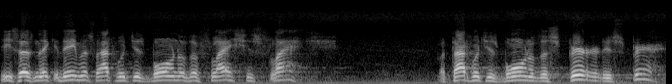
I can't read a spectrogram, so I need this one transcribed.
He says, Nicodemus, that which is born of the flesh is flesh, but that which is born of the Spirit is spirit.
